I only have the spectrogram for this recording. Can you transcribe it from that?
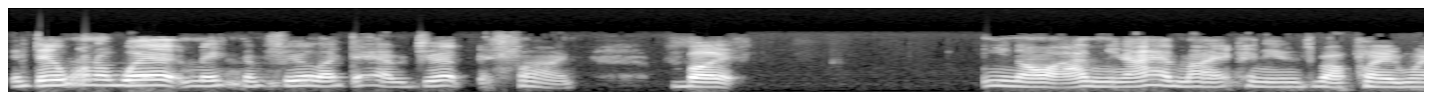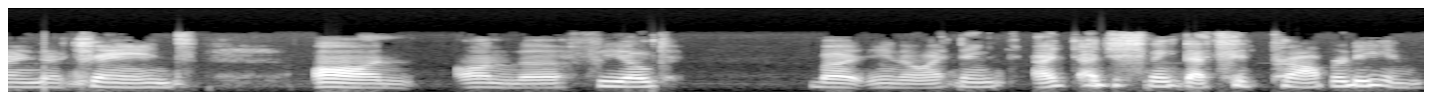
if they want to wear it and make them feel like they have a drip, it's fine. But you know, I mean, I have my opinions about players wearing their chains on on the field, but you know, I think I I just think that's his property, and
